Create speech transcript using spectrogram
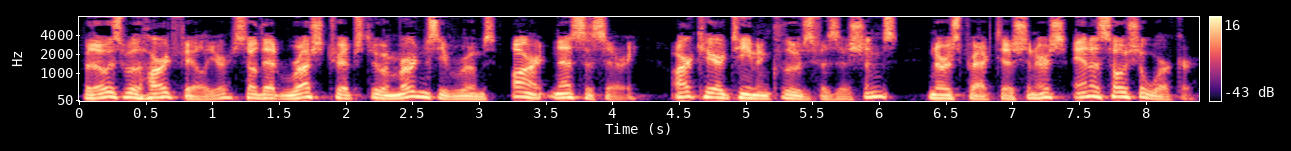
for those with heart failure so that rush trips to emergency rooms aren't necessary. Our care team includes physicians, nurse practitioners, and a social worker.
